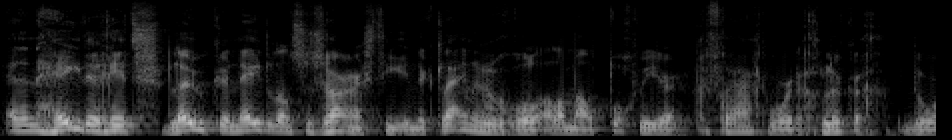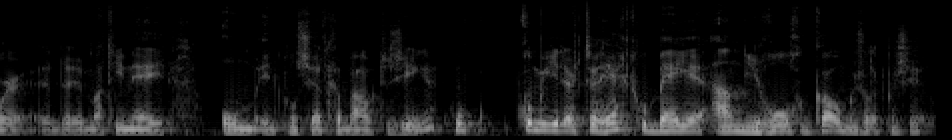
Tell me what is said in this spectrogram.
En een hele rits leuke Nederlandse zangers die in de kleinere rollen allemaal toch weer gevraagd worden, gelukkig door de matinee, om in het concertgebouw te zingen. Hoe kom je er terecht? Hoe ben je aan die rol gekomen, zal ik maar zeggen?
